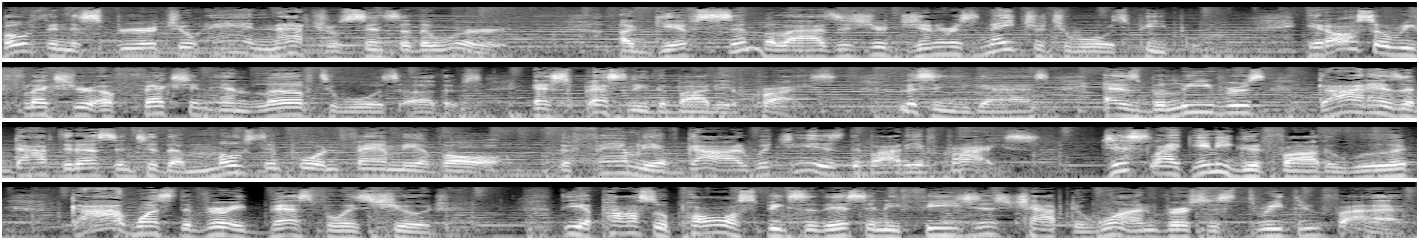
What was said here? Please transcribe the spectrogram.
both in the spiritual and natural sense of the word. A gift symbolizes your generous nature towards people. It also reflects your affection and love towards others, especially the body of Christ. Listen, you guys, as believers, God has adopted us into the most important family of all, the family of God, which is the body of Christ. Just like any good father would, God wants the very best for his children. The apostle Paul speaks of this in Ephesians chapter 1 verses 3 through 5.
